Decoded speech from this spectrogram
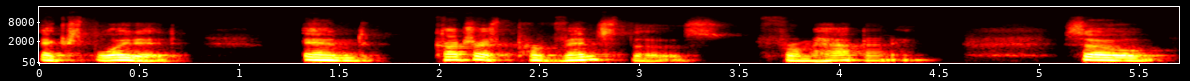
exploited, and contrast prevents those from happening. So,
